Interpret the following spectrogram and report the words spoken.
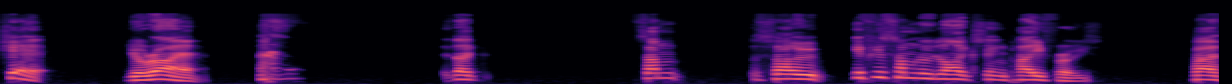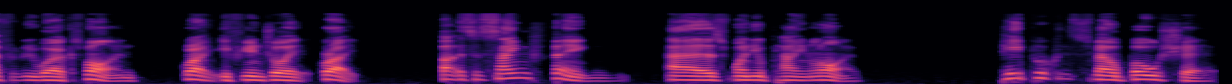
shit, you're right. like some so if you're someone who likes seeing playthroughs, perfectly works fine. Great. If you enjoy it, great. But it's the same thing as when you're playing live. People can smell bullshit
